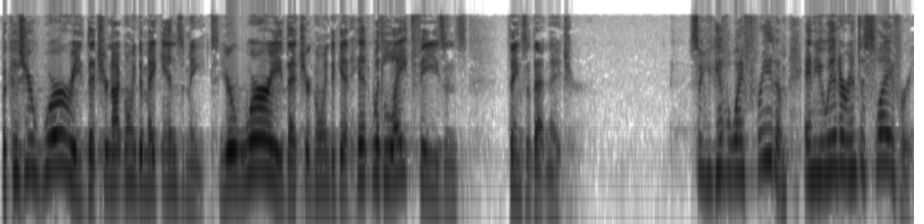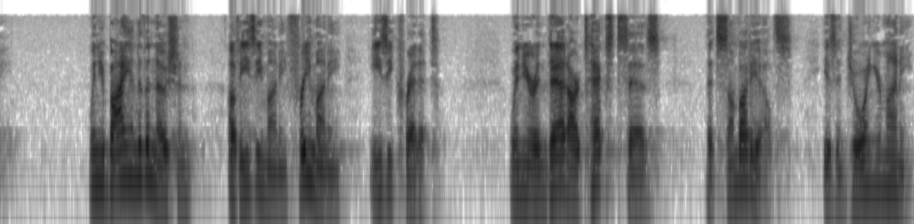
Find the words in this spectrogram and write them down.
because you're worried that you're not going to make ends meet. You're worried that you're going to get hit with late fees and things of that nature. So you give away freedom and you enter into slavery when you buy into the notion of easy money, free money, easy credit. When you're in debt, our text says that somebody else is enjoying your money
